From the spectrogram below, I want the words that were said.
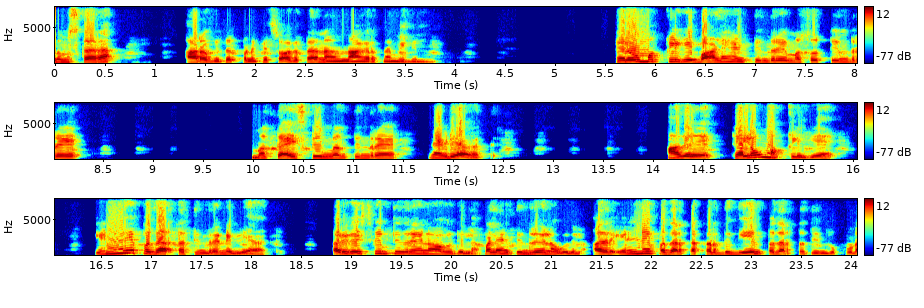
ನಮಸ್ಕಾರ. ಆರೋಗ್ಯ ದರ್ಪಣಕ್ಕೆ ಸ್ವಾಗತ. ನಾನು ನಾಗರತ್ನ ಮೇಲಿನ. ಕೆಲವು ಮಕ್ಕಳಿಗೆ ಬಾಳೆಹಣ್ಣು ತಿಂದ್ರೆ, ಮೊಸರು ತಿಂದ್ರೆ, ಮತ್ತೆ ಐಸ್ ಕ್ರೀಮ್ ಅಂತ ತಿಂದ್ರೆ ನೆಗಡಿ ಆಗತ್ತೆ. ಆದರೆ ಕೆಲವು ಮಕ್ಕಳಿಗೆ ಎಣ್ಣೆ ಪದಾರ್ಥ ತಿಂದ್ರೆ ನೆಗಡಿ ಆಗತ್ತೆ. ಅವ್ರಿಗೆ ಐಸ್ ಕ್ರೀಮ್ ತಿಂದ್ರೆ ಏನೂ ಆಗೋದಿಲ್ಲ, ಬಾಳೆಹಣ್ಣು ತಿಂದ್ರೆ ಏನೂ ಆಗೋದಿಲ್ಲ. ಆದರೆ ಎಣ್ಣೆ ಪದಾರ್ಥ, ಕರ್ದಿದ್ದು ಏನು ಪದಾರ್ಥ ತಿಂದ್ರು ಕೂಡ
